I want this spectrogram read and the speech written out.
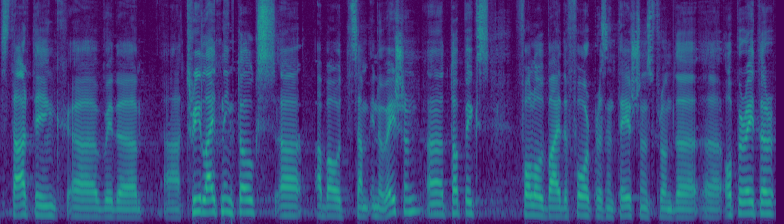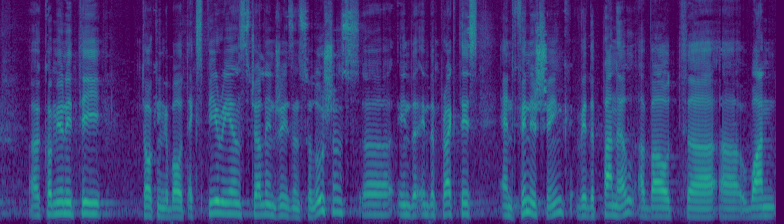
starting with a uh, three lightning talks uh, about some innovation uh, topics, followed by the four presentations from the operator community, talking about experience, challenges, and solutions uh, in, the, in the practice, and finishing with a panel about uh, uh, one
